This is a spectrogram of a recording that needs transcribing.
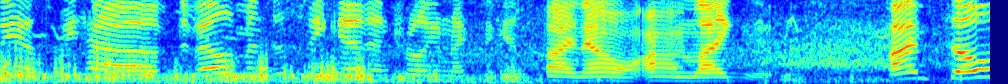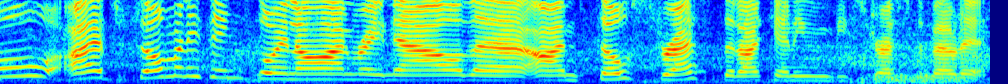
So yes, we have development this weekend and Trillium next weekend. I know, I'm like, I'm so, I have so many things going on right now that I'm so stressed that I can't even be stressed about it.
